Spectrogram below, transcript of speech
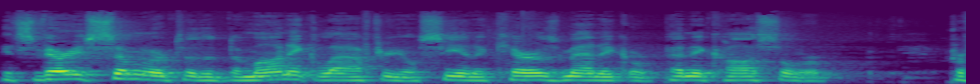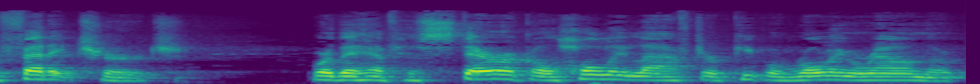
It's very similar to the demonic laughter you'll see in a charismatic or Pentecostal or prophetic church, where they have hysterical holy laughter, people rolling around the,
